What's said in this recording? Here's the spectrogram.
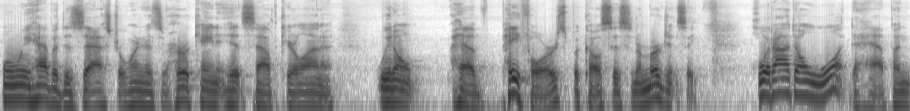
When we have a disaster, when there's a hurricane that hits South Carolina, we don't have pay fors because it's an emergency. What I don't want to happen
